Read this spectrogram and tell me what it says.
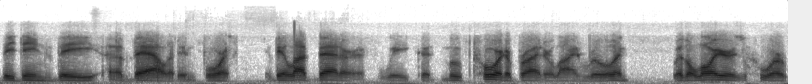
be deemed to be uh, valid and enforced. It'd be a lot better if we could move toward a brighter line rule, and where the lawyers who are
